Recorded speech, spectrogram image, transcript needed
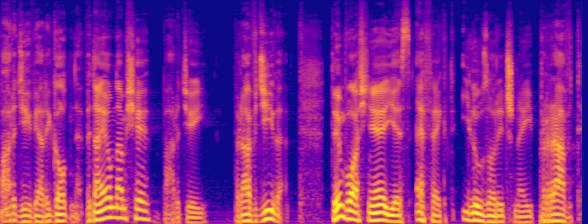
bardziej wiarygodne, wydają nam się bardziej prawdziwe. Tym właśnie jest efekt iluzorycznej prawdy.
